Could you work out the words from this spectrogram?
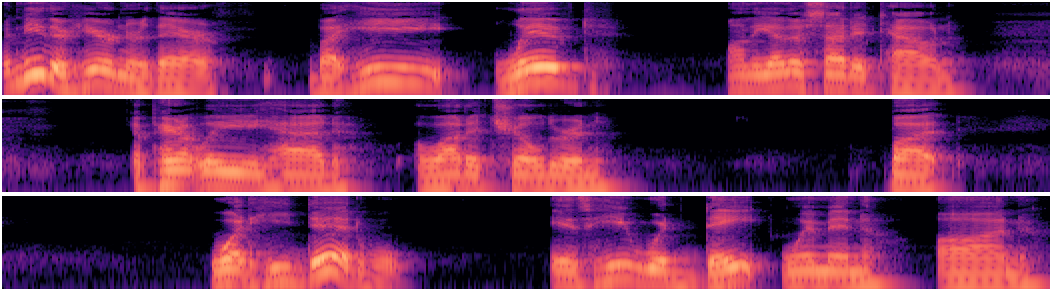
neither here nor there, but he lived on the other side of town. Apparently, had a lot of children, but what he did is he would date women on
